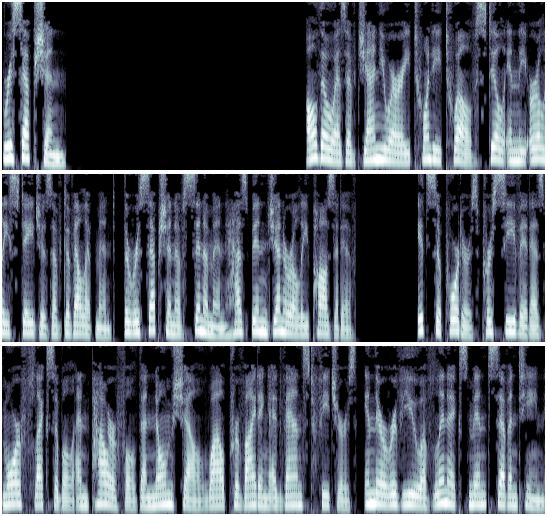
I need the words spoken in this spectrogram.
Reception. Although as of January 2012 still in the early stages of development, the reception of Cinnamon has been generally positive. Its supporters perceive it as more flexible and powerful than GNOME Shell while providing advanced features. In their review of Linux Mint 17,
